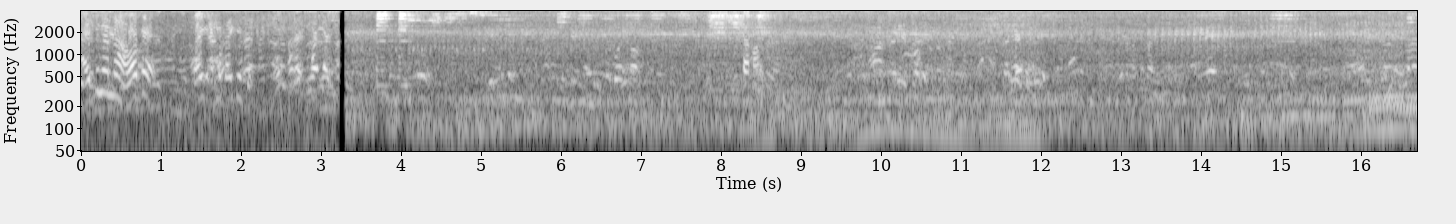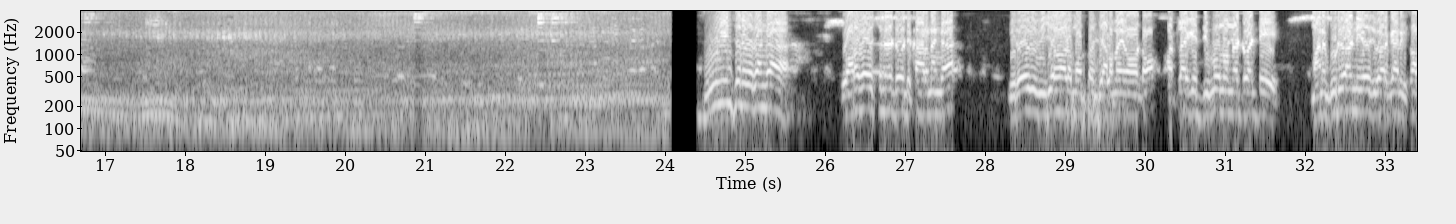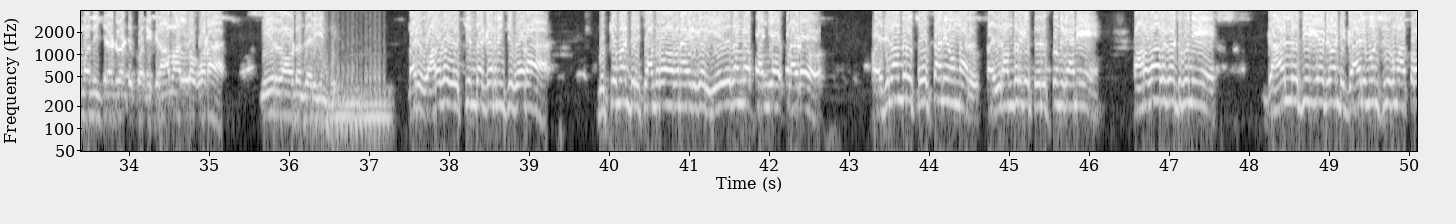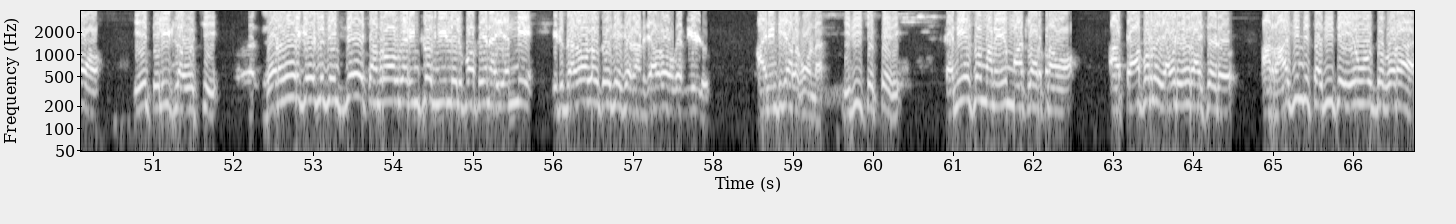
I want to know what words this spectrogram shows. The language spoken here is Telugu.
అయిపోయిందన్నా ఓకే. పైకి అట్లా పైకి సరే సరే ఊహించిన విధంగా వరద వచ్చినటువంటి కారణంగా ఈరోజు విజయవాడ మొత్తం జలమయం అవటం అట్లాగే దిగువన ఉన్నటువంటి మన గుడివాడ నియోజకవర్గానికి సంబంధించినటువంటి కొన్ని గ్రామాల్లో కూడా నీరు రావడం జరిగింది. మరి వరద వచ్చిన దగ్గర నుంచి కూడా ముఖ్యమంత్రి చంద్రబాబు నాయుడు గారు ఏ విధంగా పనిచేస్తున్నాడో ప్రజలందరూ చూస్తానే ఉన్నారు. ప్రజలందరికీ తెలుస్తుంది కానీ పరదాలు కట్టుకుని గాలిలో తిరిగేటువంటి గాలి మనుషులకు మాత్రం ఏం తెలియట్లా వచ్చి గొడవేరు గేట్లు పెంచితే చంద్రబాబు గారి ఇంట్లోకి నీళ్ళు వెళ్ళిపోతాయని అవన్నీ ఇటు బెదవాళ్ళలో తోసేశారు అంట చంద్రబాబు గారి నీళ్ళు. ఆయన ఇంటికి వెళ్ళకుండా ఇది చెప్పేది. కనీసం మనం ఏం మాట్లాడుతున్నామో ఆ పేపర్లో ఎవడు ఏం రాశాడో ఆ రాసింది చదివితే ఏమవుద్దో కూడా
